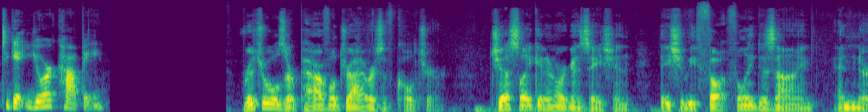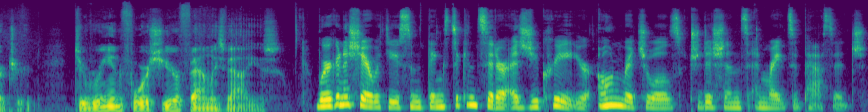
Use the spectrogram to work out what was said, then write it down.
to get your copy. Rituals are powerful drivers of culture. Just like in an organization, they should be thoughtfully designed and nurtured to reinforce your family's values. We're going to share with you some things to consider as you create your own rituals, traditions, and rites of passage.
